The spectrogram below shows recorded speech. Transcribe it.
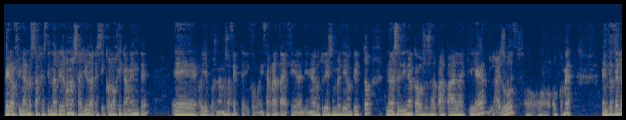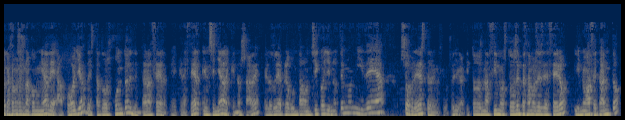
pero al final nuestra gestión del riesgo nos ayuda a que psicológicamente, eh, oye, pues no nos afecte. Y como dice Rata, es decir, el dinero que tú tienes invertido en cripto no es el dinero que vas a usar para el alquiler, la Eso luz es. o, o- o comer. Entonces lo que hacemos es una comunidad de apoyo, de estar todos juntos, intentar hacer eh, crecer, enseñar al que no sabe. El otro día preguntaba a un chico, oye, no tengo ni idea sobre esto. Le decimos, oye, aquí todos nacimos, todos empezamos desde cero y no hace tanto.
